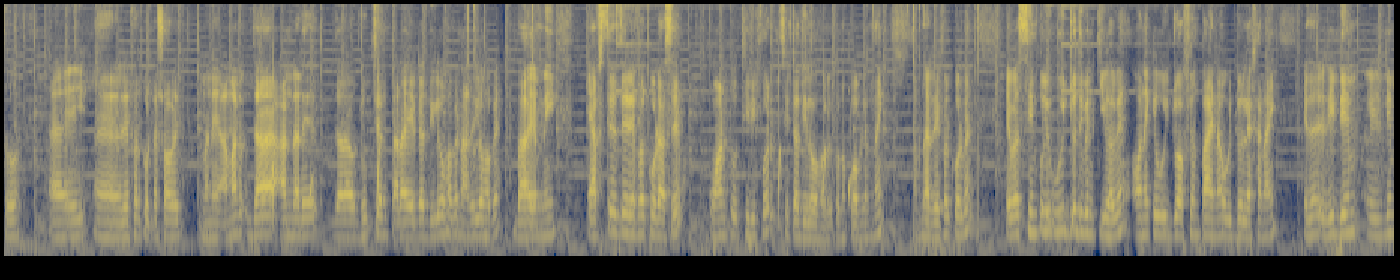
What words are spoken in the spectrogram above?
সো এই রেফার কোডটা সবাই মানে আমার যারা আন্ডারে যারা ঢুকছেন, তারা এটা দিলেও হবে, না দিলেও হবে, বা এমনি অ্যাপসের যে রেফার কোড আছে ওয়ান টু থ্রি ফোর সেটা দিলেও হবে, কোনো প্রবলেম নাই। আপনারা রেফার করবেন। এবার সিম্পলি উইথড্র দিবেন কীভাবে? অনেকে উইথড্র অপশন পায় না উইথড্র লেখা নাই। এদের রিডিম রিডিম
